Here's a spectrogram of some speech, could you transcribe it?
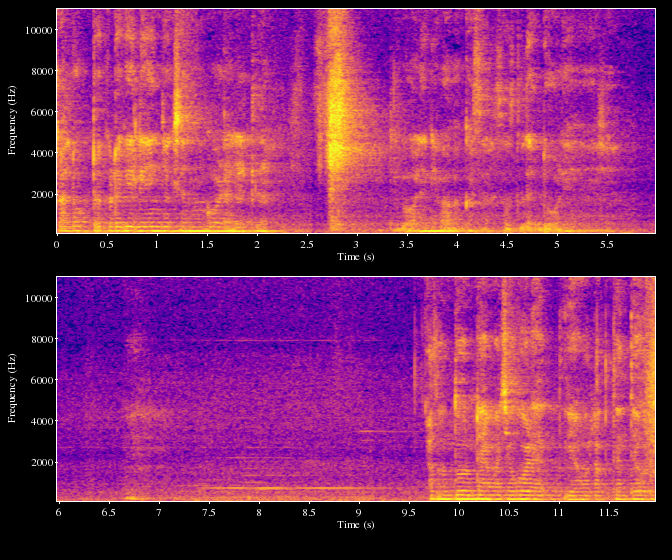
काल डॉक्टरकडे गेले इंजेक्शन गोळ्या घेतल्या. ते गोळ्याने बघा कसं सुचलं डोळे. असे. अजून दोन टायमाच्या गोळ्या घ्यावं लागतात तेवढं.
